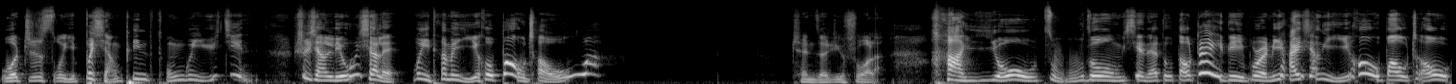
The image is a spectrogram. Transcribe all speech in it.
我之所以不想拼得同归于尽，是想留下来为他们以后报仇啊！陈泽就说了：“哎呦，祖宗现在都到这地步了，你还想以后报仇？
